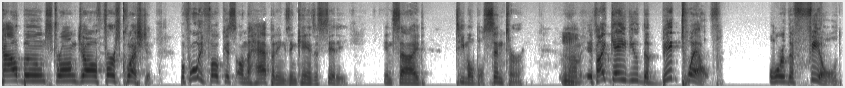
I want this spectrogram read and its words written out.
Kyle Boone, Strong Jaw, first question. Before we focus on the happenings in Kansas City inside T Mobile Center, mm. um, if I gave you the Big 12 or the field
